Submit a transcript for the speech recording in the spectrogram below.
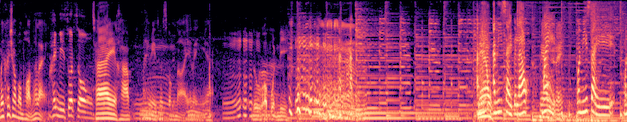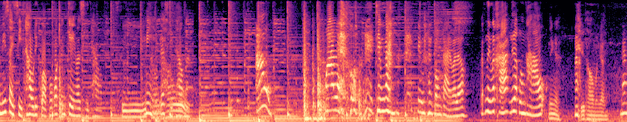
ไม่ค่อยชอบผอมๆเท่าไหร่ ให้มีสวดทรง ใช่ครับ ไม่ให้มีส่วนทรงหน่อยอะไรอย่างเงี้ยดูอบอุ่นดี อันนี้แมวอันนี้ใส่ไปแล้วแมวไม่อยู่ไหน วันนี้ใส่วันนี้ใส่สีเทาดีกว่าเพราะว่ากางเกงเราสีเทา สีนี่เลือกสีเทามาอ้าวมาแล้ว ทีมงานทีมงานกองถ่ายมาแล้วแป๊บนึงนะคะ เลือกรองเท้า นี่ไงมาสีเทาเหมือนกัน นั่ง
